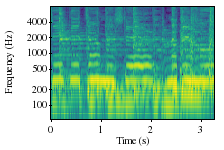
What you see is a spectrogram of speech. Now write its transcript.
take the time to stare. Nothing moves.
